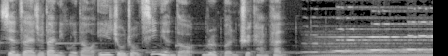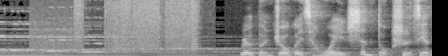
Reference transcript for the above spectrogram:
现在就带你回到一九九七年的日本去看看。日本酒鬼蔷薇圣斗事件。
